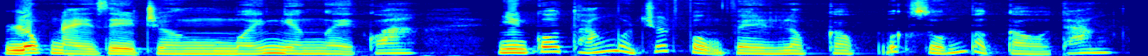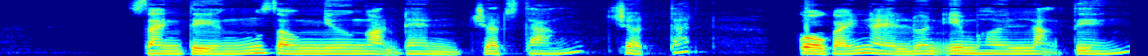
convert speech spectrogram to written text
Lúc này dì Trương mới nghiêng người qua, nhìn cô thoáng một chút vụng về lộc cộc bước xuống bậc cầu thang. Danh tiếng giống như ngọn đèn chợt sáng, chợt tắt. Cô gái này luôn im hơi lặng tiếng,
